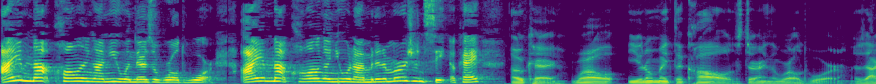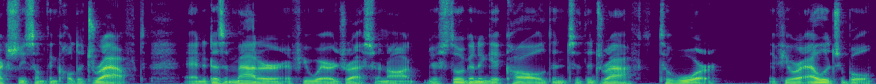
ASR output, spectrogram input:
I am not calling on you when there's a world war. I am not calling on you when I'm in an emergency, okay? Okay, well, you don't make the calls during the world war. There's actually something called a draft. And it doesn't matter if you wear a dress or not. You're still going to get called into the draft to war if you are eligible.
